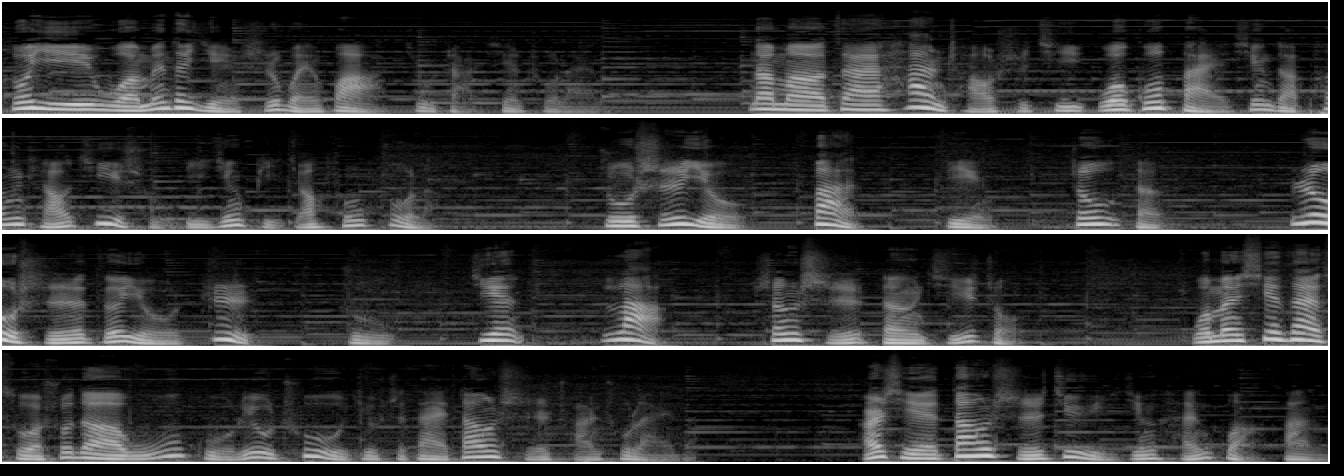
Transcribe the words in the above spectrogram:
所以我们的饮食文化就展现出来了。那么，在汉朝时期，我国百姓的烹调技术已经比较丰富了，主食有饭、饼、粥等，肉食则有炙、煮、煎、腊、生食等几种。我们现在所说的五谷六畜，就是在当时传出来的，而且当时就已经很广泛了。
